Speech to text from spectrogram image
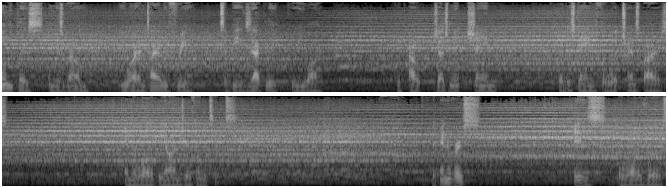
only place in this realm you are entirely free to be exactly who you are without judgment, shame, or disdain for what transpires in the world beyond your fingertips. The universe is the world of wills.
